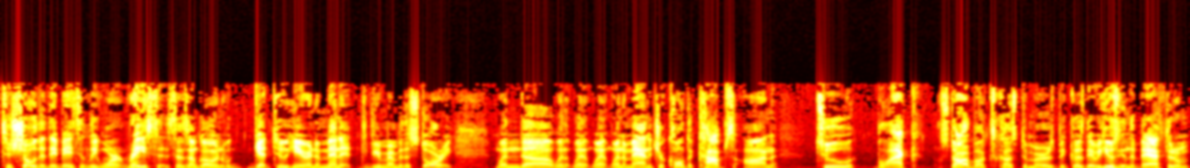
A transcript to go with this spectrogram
to show that they basically weren't racist, as I'm going to get to here in a minute. If you remember the story, when uh, when when when a manager called the cops on two black Starbucks customers because they were using the bathroom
